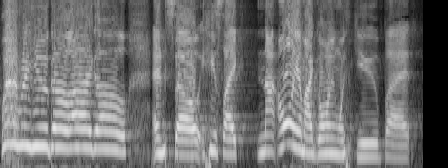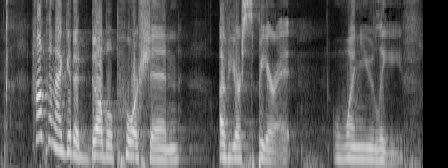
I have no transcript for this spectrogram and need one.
Wherever you go, I go. And so he's like, Not only am I going with you, but how can I get a double portion of your spirit? When you leave,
